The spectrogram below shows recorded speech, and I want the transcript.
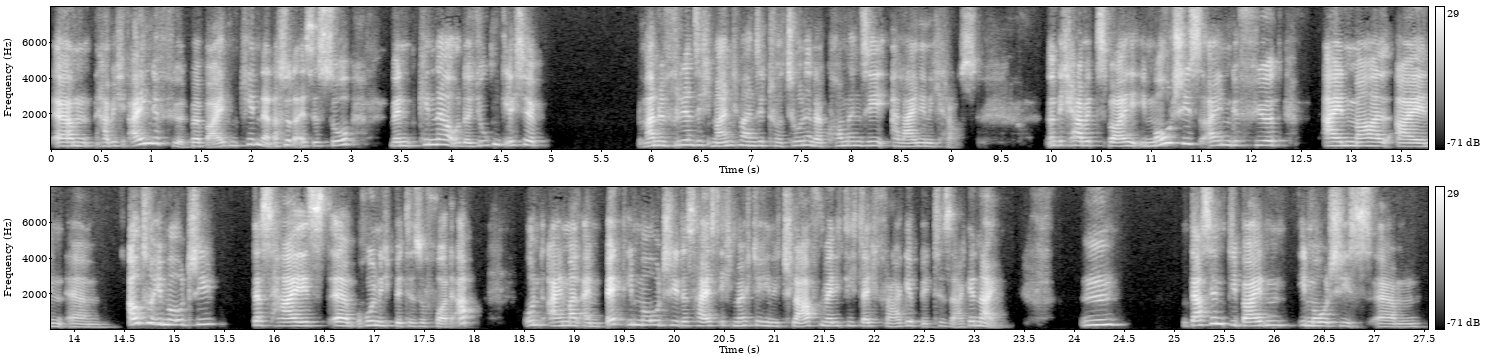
ähm, habe ich eingeführt bei beiden Kindern. Also da ist es so, wenn Kinder oder Jugendliche manövrieren sich manchmal in Situationen, da kommen sie alleine nicht raus. Und ich habe zwei Emojis eingeführt. Einmal ein ähm, Auto-Emoji, das heißt, äh, hol mich bitte sofort ab. Und einmal ein Bett-Emoji, das heißt, ich möchte hier nicht schlafen. Wenn ich dich gleich frage, bitte sage nein. Mm, das sind die beiden Emojis ähm,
